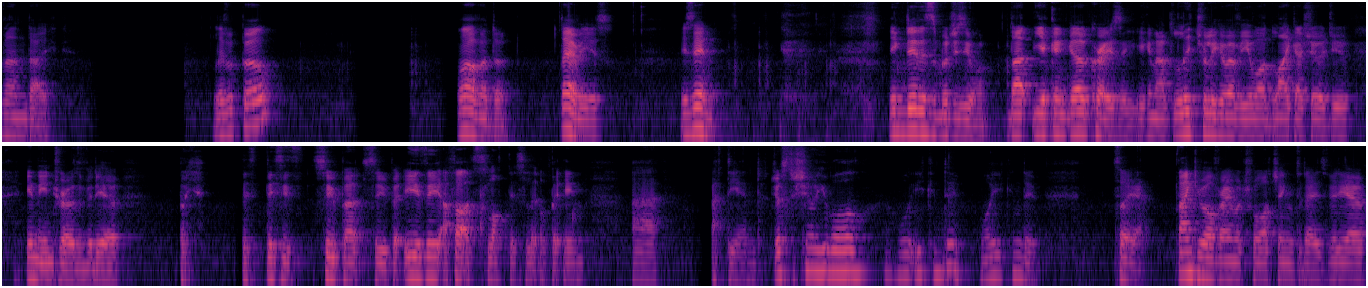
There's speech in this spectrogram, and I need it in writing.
Van Dijk. Liverpool. What have I done? There he is. He's in. you can do this as much as you want. That you can go crazy. You can add literally whoever you want, like I showed you in the intro of the video. But yeah, this this is super super easy. I thought I'd slot this little bit in uh, at the end just to show you all what you can do. What you can do. So yeah, thank you all very much for watching today's video.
